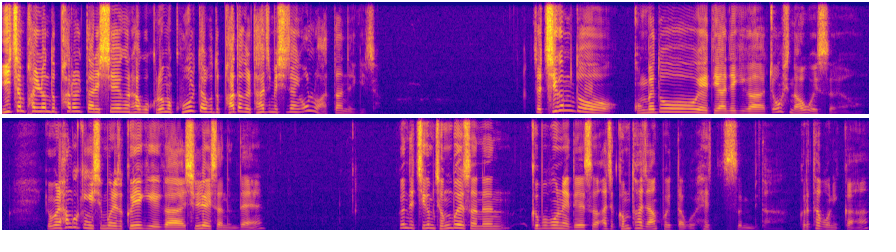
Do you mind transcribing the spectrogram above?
2008년도 8월 달에 시행을 하고 그러면 9월 달부터 바닥을 다지면 시장이 올라왔다는 얘기죠. 자, 지금도 공매도에 대한 얘기가 조금씩 나오고 있어요. 이번에 한국경제신문에서 그 얘기가 실려 있었는데 그런데 지금 정부에서는 그 부분에 대해서 아직 검토하지 않고 있다고 했습니다. 그렇다 보니까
